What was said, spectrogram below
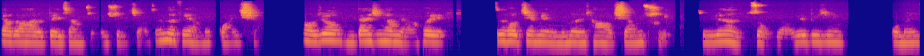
跳到他的背上，准备睡觉，真的非常的乖巧。那我就很担心他们两个会之后见面能不能好好相处，所以真的很重要。因为毕竟我们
